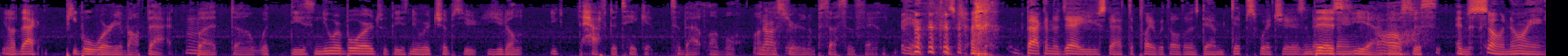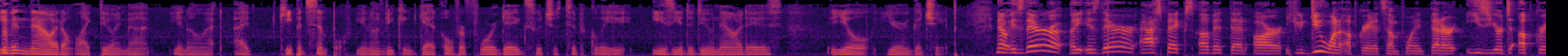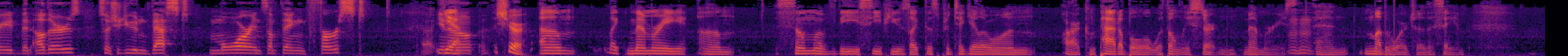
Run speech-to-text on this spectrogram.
you know that people worry about that Mm. but uh, with these newer boards with these newer chips you you don't you have to take it to that level unless Gotcha. you're an obsessive fan Yeah, because back in the day, you used to have to play with all those damn dip switches and there's everything. yeah there's Oh, just and so annoying. even now i don't like doing that you know I, I keep it simple you know Mm. if you can get over four gigs which is typically easy to do nowadays you'll you're in good shape Now, is there a, is there aspects of it that are, if you do want to upgrade at some point, that are easier to upgrade than others? So should you invest more in something first? Uh, you Yeah. know, Sure. Um, like memory, um, some of the CPUs, like this particular one, are compatible with only certain memories, Mhm. and motherboards are the same.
